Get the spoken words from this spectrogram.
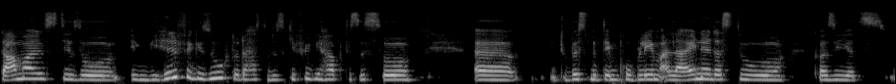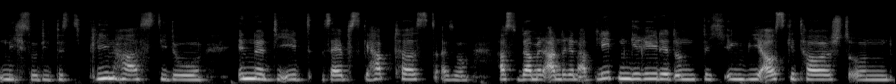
damals dir so irgendwie Hilfe gesucht oder hast du das Gefühl gehabt, das ist so äh, du bist mit dem Problem alleine, dass du quasi jetzt nicht so die Disziplin hast, die du in der Diät selbst gehabt hast. Also hast du da mit anderen Athleten geredet und dich irgendwie ausgetauscht und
